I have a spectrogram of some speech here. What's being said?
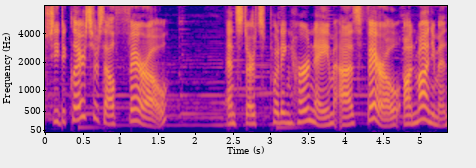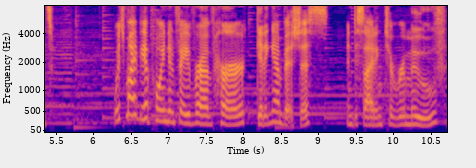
she declares herself Pharaoh and starts putting her name as Pharaoh on monuments, which might be a point in favor of her getting ambitious and deciding to remove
